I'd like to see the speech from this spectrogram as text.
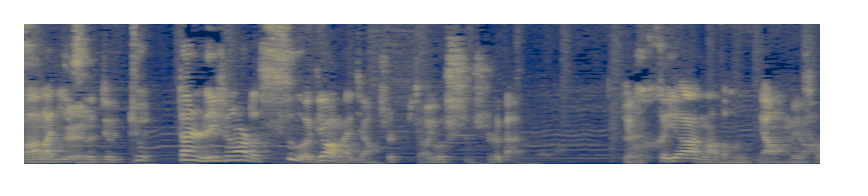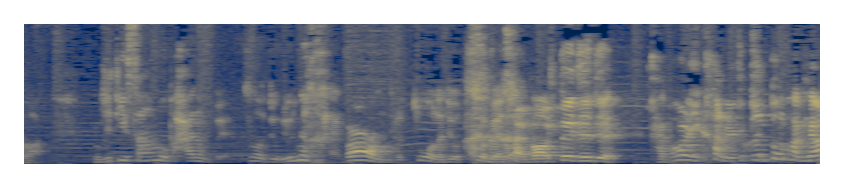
麻辣鸡斯就就，但是《雷神二》的色调来讲是比较有史诗感觉的，对黑暗啊怎么怎么样，没错吧？你这第三部拍的五颜色，就因为那海报你这做的就特别的海报，对对对，海报一看着就跟动画片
